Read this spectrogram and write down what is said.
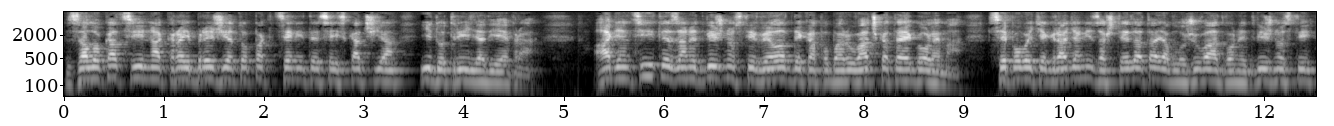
За локации на крајбрежјето пак цените се искачија и до 3000 евра. Агенциите за недвижности велат дека побарувачката е голема. Се повеќе граѓани за штедата ја вложуваат во недвижности,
